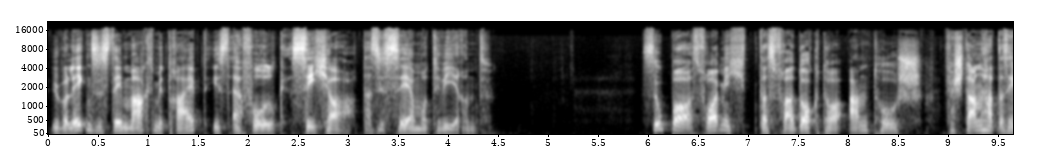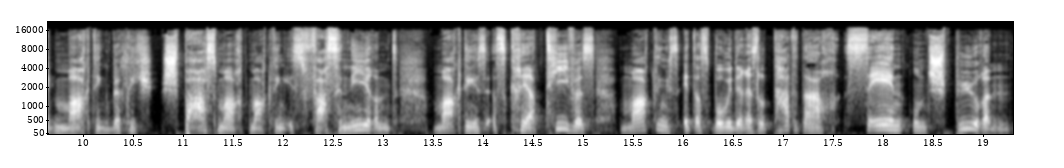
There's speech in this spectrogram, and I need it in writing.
überlegenen System Marketing betreibt, ist Erfolg sicher. Das ist sehr motivierend. Super, es freut mich, dass Frau Dr. Antosch verstanden hat, dass eben Marketing wirklich Spaß macht. Marketing ist faszinierend. Marketing ist etwas Kreatives. Marketing ist etwas, wo wir die Resultate dann auch sehen und spüren.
